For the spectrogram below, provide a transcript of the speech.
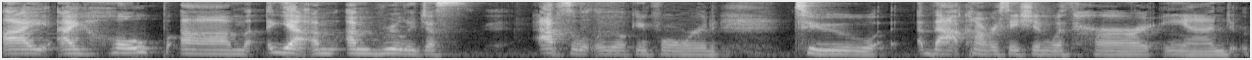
i i hope um yeah i'm i'm really just absolutely looking forward to that conversation with her and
